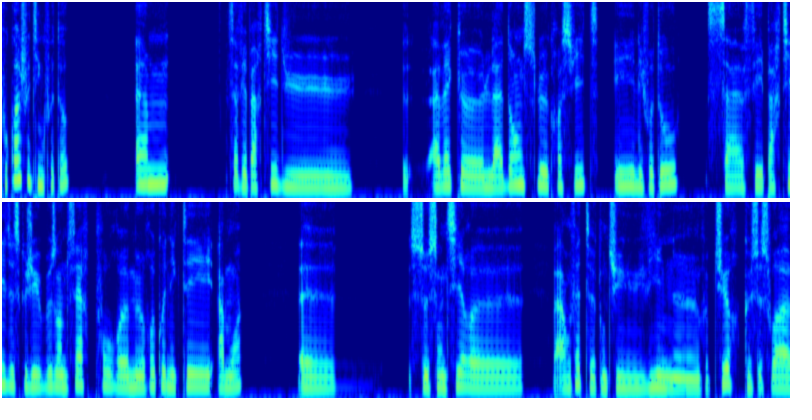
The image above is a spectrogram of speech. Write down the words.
Pourquoi un shooting photo? Euh, ça fait partie du. euh, Avec euh, la danse, le crossfit et les photos, ça fait partie de ce que j'ai eu besoin de faire pour me reconnecter à moi. Se sentir. bah, en fait, quand tu vis une rupture, que ce soit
